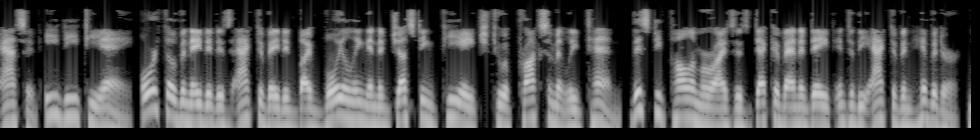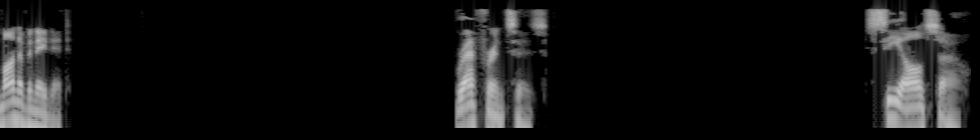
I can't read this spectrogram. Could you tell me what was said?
acid EDTA. Orthovanadate is activated by boiling and adjusting pH to approximately 10. This depolymerizes decavanadate into the active inhibitor, monovanadate. References See also.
